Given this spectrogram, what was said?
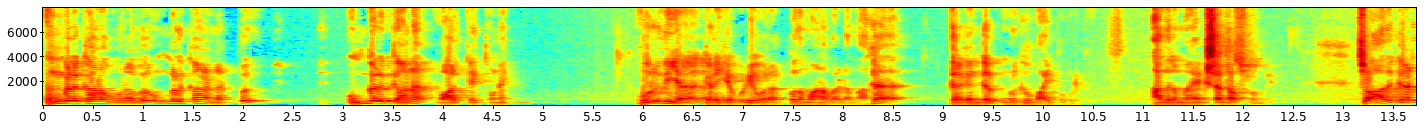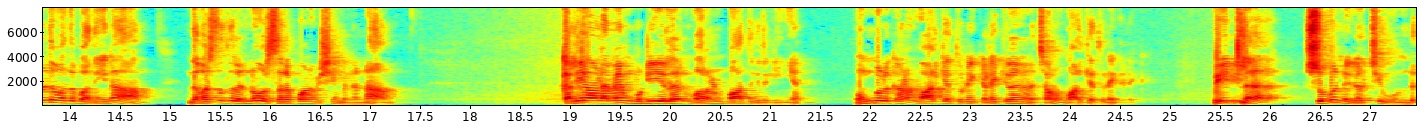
உங்களுக்கான உறவு உங்களுக்கான நட்பு உங்களுக்கான வாழ்க்கை துணை உறுதியாக கிடைக்கக்கூடிய ஒரு அற்புதமான வருடமாக கிரகங்கள் உங்களுக்கு வாய்ப்பு கொடுக்குது அது நம்ம எக்ஸாக்டாக சொல்ல முடியும். ஸோ அதுக்கு அடுத்து வந்து பார்த்தீங்கன்னா இந்த வருஷத்தில் இன்னொரு சிறப்பான விஷயம் என்னென்னா கல்யாணமே முடியலைன்னு வரன்னு பார்த்துக்கிட்டு இருக்கீங்க. உங்களுக்கான வாழ்க்கை துணை கிடைக்கலன்னு நினச்சாலும் வாழ்க்கை துணை கிடைக்கும். வீட்டில் சுப நிகழ்ச்சி உண்டு.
